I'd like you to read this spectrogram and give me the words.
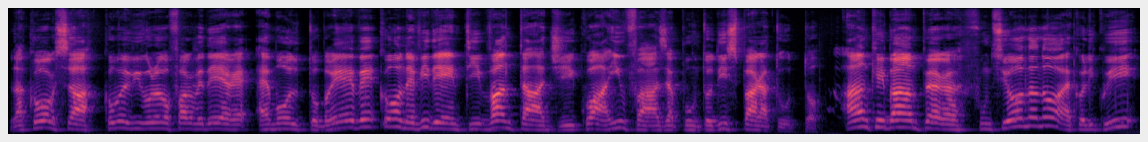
La corsa, come vi volevo far vedere, è molto breve, con evidenti vantaggi qua in fase appunto di sparatutto. Anche i bumper funzionano, eccoli qui,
